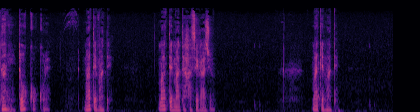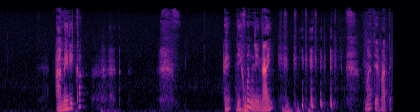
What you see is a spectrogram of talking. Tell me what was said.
何？どこ？これ。待て待て。待て待て、長谷川淳。待て待て。アメリカ？え日本にない？待て待て。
